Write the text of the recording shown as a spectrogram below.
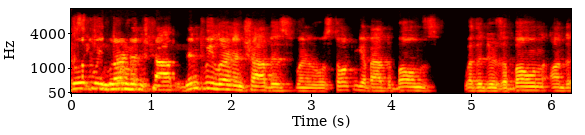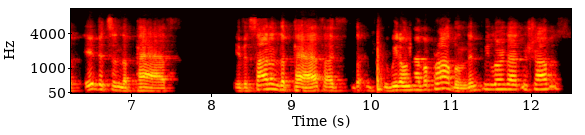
Didn't we learn in Shabbos? Didn't we learn in Shabbos when it was talking about the bones? Whether there's a bone on the if it's in the path, If it's not in the path, I, we don't have a problem. Didn't we learn that in Shabbos?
